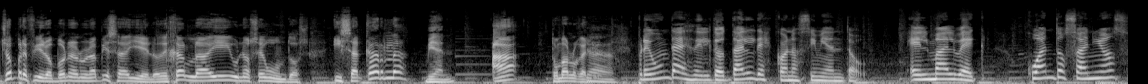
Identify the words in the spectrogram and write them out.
Yo prefiero ponerle una pieza de hielo, dejarla ahí unos segundos y sacarla Bien. a tomarlo caliente. Claro. Pregunta desde el total desconocimiento. El Malbec, ¿cuántos años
